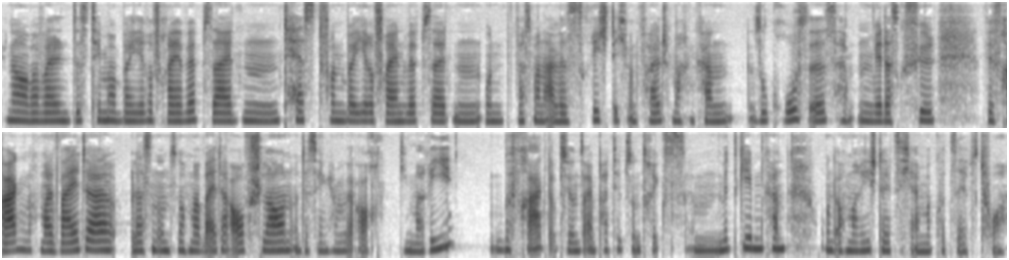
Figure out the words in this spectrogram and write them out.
Genau, aber weil das Thema barrierefreie Webseiten, Test von barrierefreien Webseiten und was man alles richtig und falsch machen kann, so groß ist, hatten wir das Gefühl, wir fragen nochmal weiter, lassen uns nochmal weiter aufschlauen und deswegen haben wir auch die Marie befragt, ob sie uns ein paar Tipps und Tricks ähm, mitgeben kann. Und auch Marie stellt sich einmal kurz selbst vor.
